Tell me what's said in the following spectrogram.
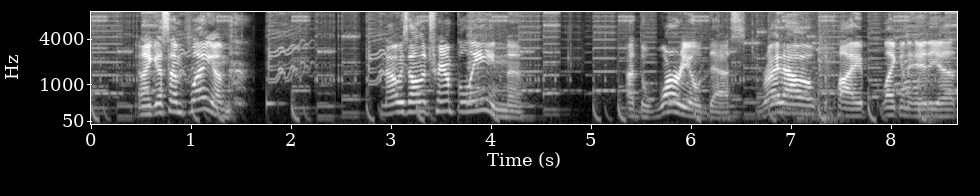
And I guess I'm playing him. now he's on the trampoline. At the Wario desk. Right out the pipe, like an idiot.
